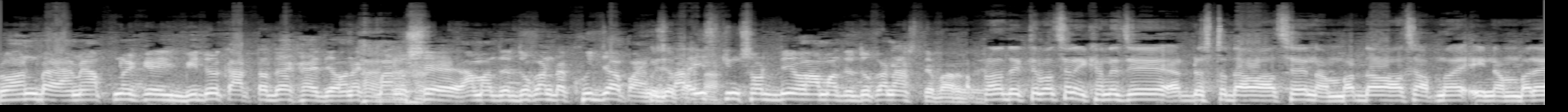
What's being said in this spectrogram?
রোহান ভাই আমি আপনাকে এই ভিডিও কার্ডটা দেখাই দিই অনেক হ্যাঁ, মানুষে আমাদের দোকানটা খুঁজা পায় তারা স্ক্রিনশট দিয়েও আমাদের দোকানে আসতে পারবে। আপনারা দেখতে পাচ্ছেন এখানে যে অ্যাড্রেসটা দেওয়া আছে নাম্বার দেওয়া আছে আপনারা এই নাম্বারে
